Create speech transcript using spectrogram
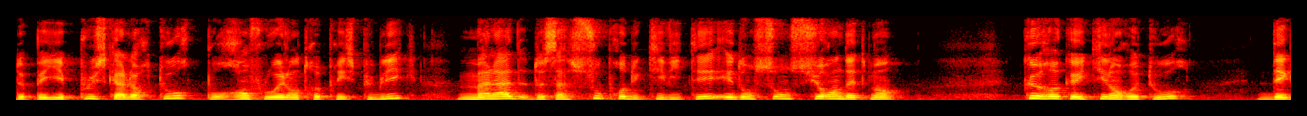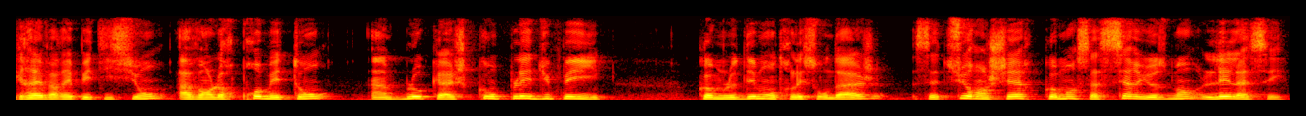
de payer plus qu'à leur tour pour renflouer l'entreprise publique, malade de sa sous-productivité et de son surendettement. Que recueille-t-il en retour? Des grèves à répétition avant leur promettons un blocage complet du pays. Comme le démontrent les sondages, cette surenchère commence à sérieusement l'élasser.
